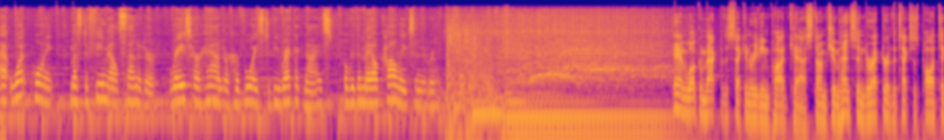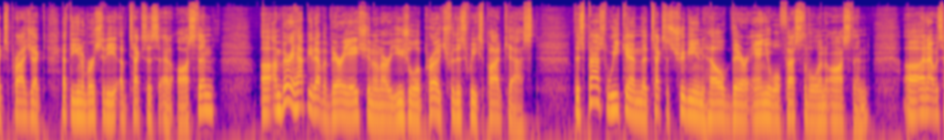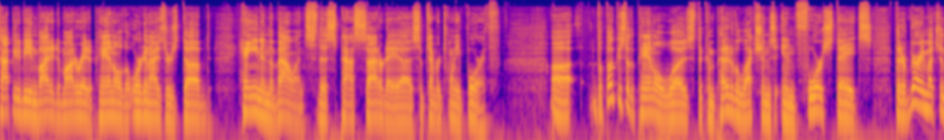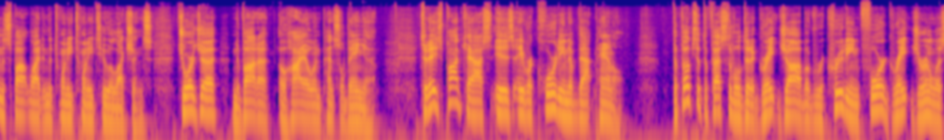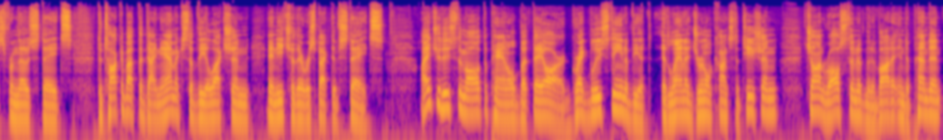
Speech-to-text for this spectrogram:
At what point must a female senator raise her hand or her voice to be recognized over the male colleagues in the room? And welcome back to the Second Reading Podcast. I'm Jim Henson, Director of the Texas Politics Project at the University of Texas at Austin. Uh, I'm very happy to have a variation on our usual approach for this week's podcast. This past weekend, the Texas Tribune held their annual festival in Austin, uh, and I was happy to be invited to moderate a panel the organizers dubbed Hanging in the Balance this past Saturday, uh, September 24th. Uh, the focus of the panel was the competitive elections in four states that are very much in the spotlight in the 2022 elections Georgia, Nevada, Ohio, and Pennsylvania. Today's podcast is a recording of that panel. The folks at the festival did a great job of recruiting four great journalists from those states to talk about the dynamics of the election in each of their respective states. I introduced them all at the panel, but they are Greg Bluestein of the Atlanta Journal Constitution, Jon Ralston of the Nevada Independent,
